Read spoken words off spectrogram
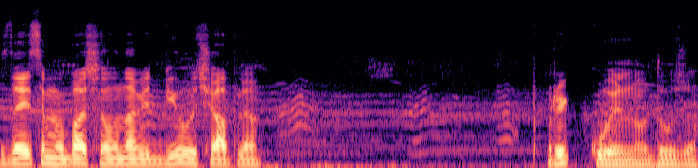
Здається, ми бачили навіть білу чаплю. Прикольно дуже.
